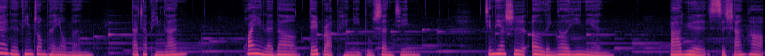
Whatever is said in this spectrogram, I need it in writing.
爱的听众朋友们，大家平安，欢迎来到 Debra 陪你读圣经。今天是二零二一年八月十三号。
